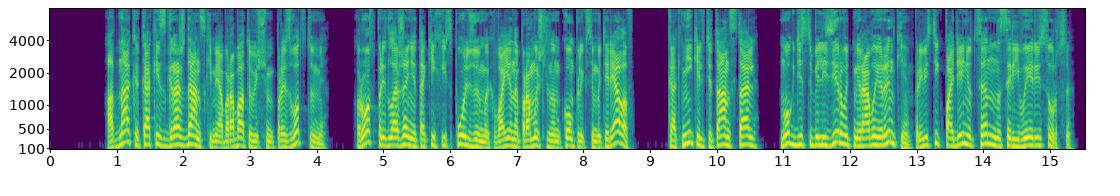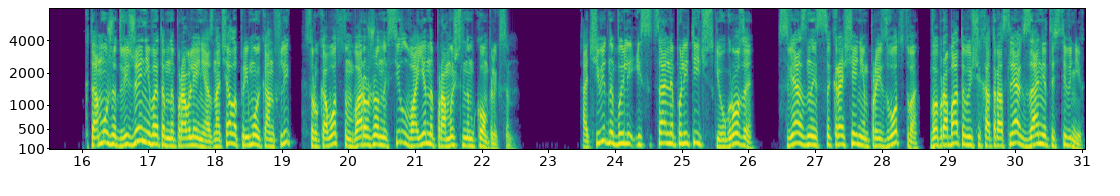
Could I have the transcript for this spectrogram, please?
Однако, как и с гражданскими обрабатывающими производствами, Рост предложения таких используемых в военно-промышленном комплексе материалов, как никель, титан, сталь, мог дестабилизировать мировые рынки, привести к падению цен на сырьевые ресурсы. К тому же движение в этом направлении означало прямой конфликт с руководством вооруженных сил военно-промышленным комплексом. Очевидно были и социально-политические угрозы, связанные с сокращением производства в обрабатывающих отраслях занятости в них.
